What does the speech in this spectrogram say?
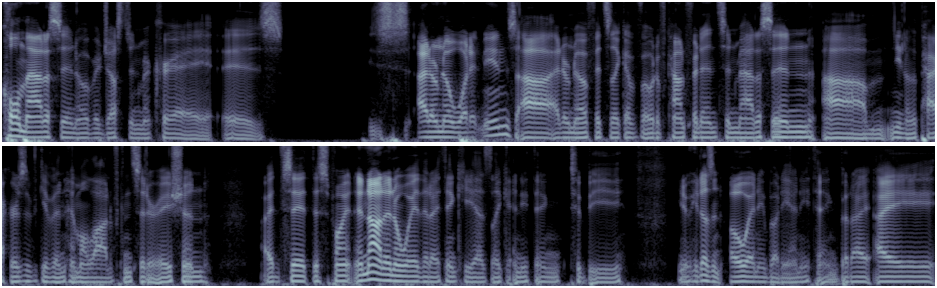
Cole Madison over Justin McCray is, is I don't know what it means. Uh, I don't know if it's like a vote of confidence in Madison. Um, you know, the Packers have given him a lot of consideration. I'd say at this point, and not in a way that I think he has like anything to be, you know, he doesn't owe anybody anything. But I, I,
